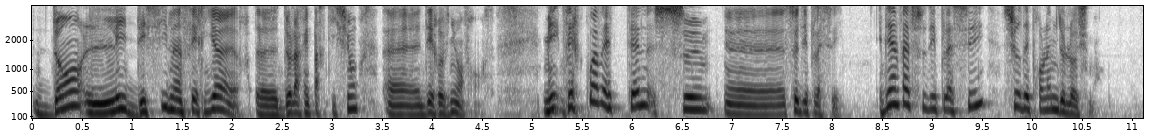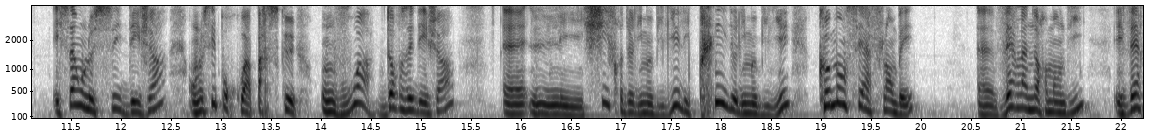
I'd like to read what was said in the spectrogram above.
dans les déciles inférieurs euh, de la répartition euh, des revenus en France. Mais vers quoi va-t-elle se, euh, se déplacer? Eh bien, elle va se déplacer sur des problèmes de logement. Et ça, on le sait déjà. On le sait pourquoi? Parce que on voit d'ores et déjà euh, les chiffres de l'immobilier, les prix de l'immobilier commencer à flamber euh, vers la Normandie et vers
